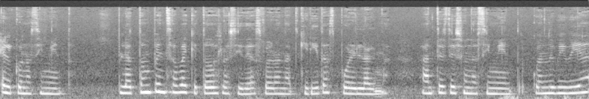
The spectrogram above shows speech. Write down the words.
El conocimiento. Platón pensaba que todas las ideas fueron adquiridas por el alma antes de su nacimiento, cuando vivía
